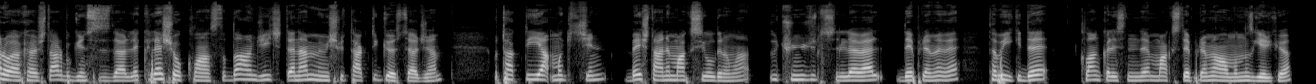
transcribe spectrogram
Merhaba arkadaşlar bugün sizlerle Clash of Clans'ta daha önce hiç denenmemiş bir taktik göstereceğim. Bu taktiği yapmak için 5 tane max yıldırıma, 3. level depreme ve tabii ki de klan kalesinde max depreme almanız gerekiyor.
